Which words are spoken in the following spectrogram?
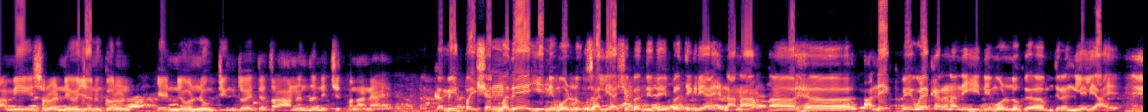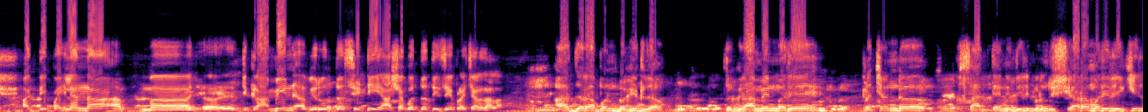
आम्ही सर्व नियोजन करून हे निवडणूक जिंकतोय त्याचा आनंद निश्चितपणाने आहे. कमी पैशांमध्ये ही निवडणूक झाली अशी प्रति प्रतिक्रिया आहे. नाना अनेक वेगवेगळ्या कारणाने ही निवडणूक म्हणजे रंगलेली आहे. अगदी पहिल्यांदा ग्रामीण विरुद्ध सिटी अशा पद्धतीचे प्रचार झाला. आज जर आपण बघितलं तर ग्रामीणमध्ये प्रचंड साथ त्यांनी दिली परंतु शहरामध्ये देखील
